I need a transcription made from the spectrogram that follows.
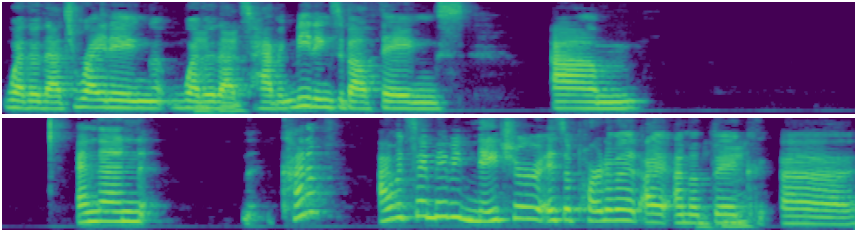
whether that's writing, whether mm-hmm. that's having meetings about things. Um, and then, kind of, I would say maybe nature is a part of it. I, am a mm-hmm. big, uh,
